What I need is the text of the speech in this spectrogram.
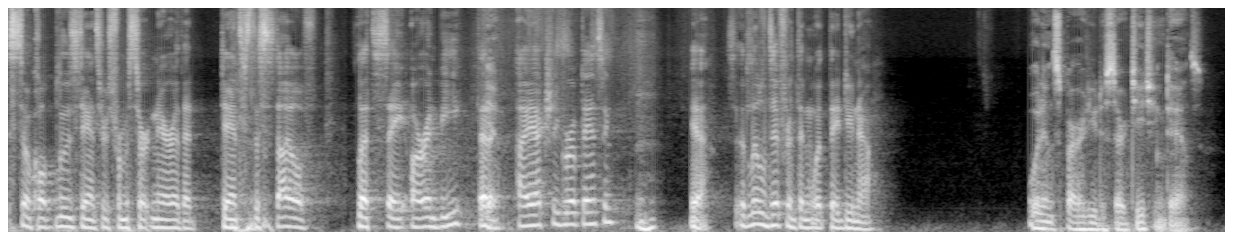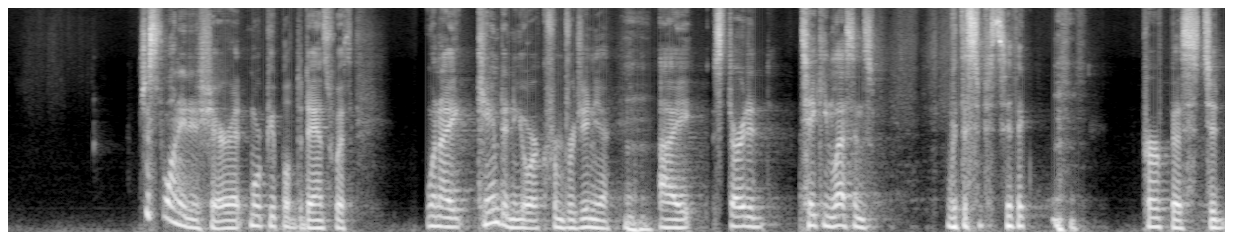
so-called blues dancers from a certain era that dance the style of, let's say, R&B that Yeah. I actually grew up dancing. Mm-hmm. Yeah, it's a little different than what they do now. What inspired you to start teaching dance? just wanting to share it, more people to dance with. When I came to New York from Virginia, mm-hmm. I started taking lessons with the specific purpose to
